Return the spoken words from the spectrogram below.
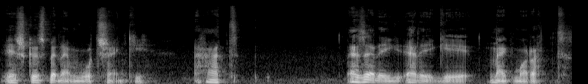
és közben nem volt senki. Hát ez elég, eléggé megmaradt.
